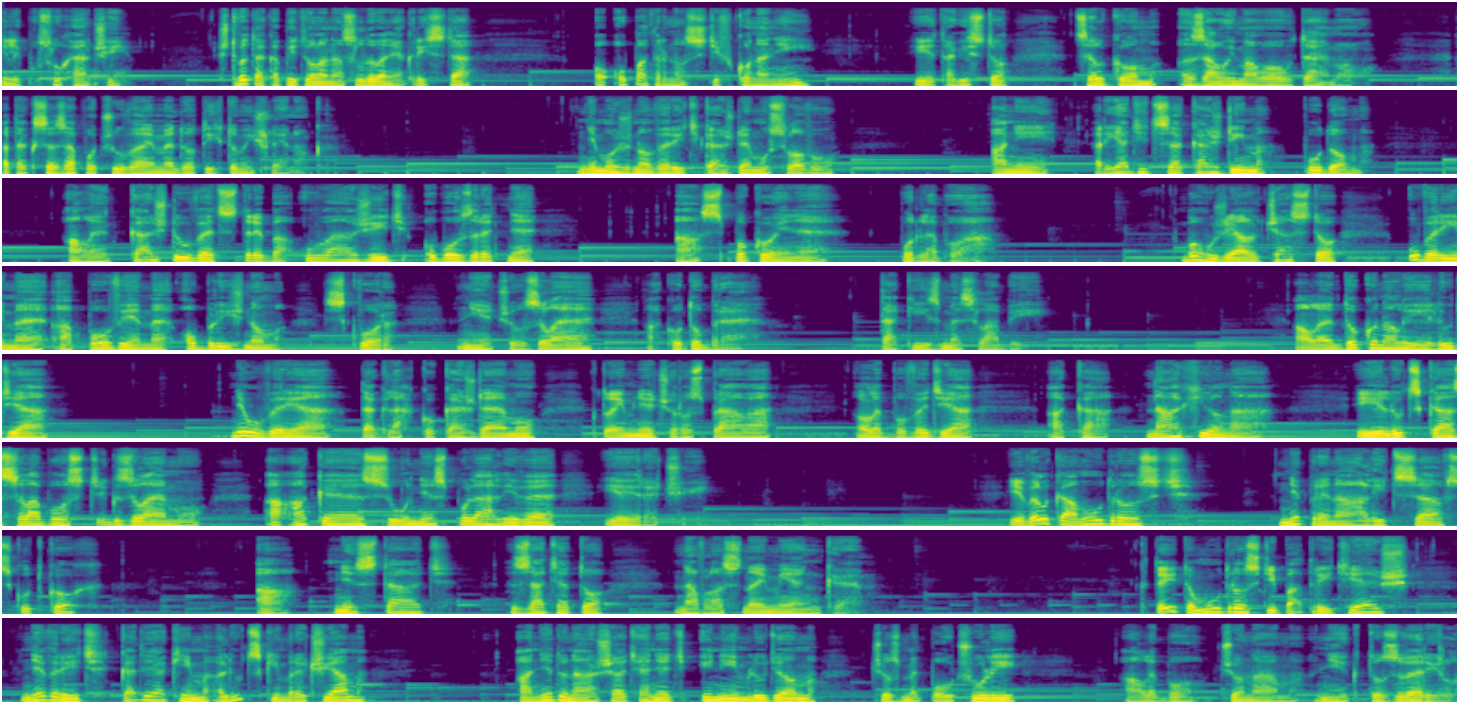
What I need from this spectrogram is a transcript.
Milí poslucháči, štvrtá kapitola nasledovania Krista o opatrnosti v konaní je takisto celkom zaujímavou témou. A tak sa započúvajme do týchto myšlienok. Nemožno veriť každému slovu, ani riadiť sa každým púdom, ale každú vec treba uvážiť obozretne a spokojne podľa Boha. Bohužiaľ často uveríme a povieme o blížnom skôr niečo zlé ako dobré. Takí sme slabí. Ale dokonalí ľudia neuveria tak ľahko každému, kto im niečo rozpráva, lebo vedia, aká náchylná i ľudská slabosť k zlému a aké sú nespolahlivé jej reči. Je veľká múdrosť neprenáhliť sa v skutkoch a nestáť zaťato na vlastnej mienke. K tejto múdrosti patrí tiež neveriť kadejakým ľudským rečiam, a nedonášať hneď iným ľuďom, čo sme počuli alebo čo nám niekto zveril.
